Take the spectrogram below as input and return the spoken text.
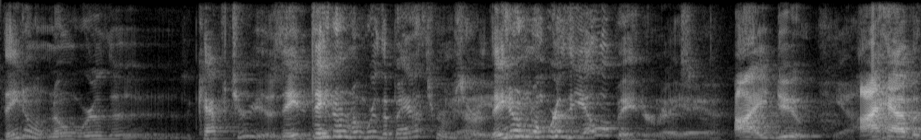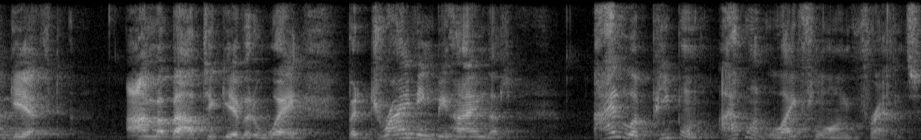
They don't know where the cafeteria is. They, they don't know where the bathrooms are. They don't know where the elevator is. yeah, yeah. I do. Yeah. I have a gift. I'm about to give it away. But driving behind us, I love people and I want lifelong friends.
